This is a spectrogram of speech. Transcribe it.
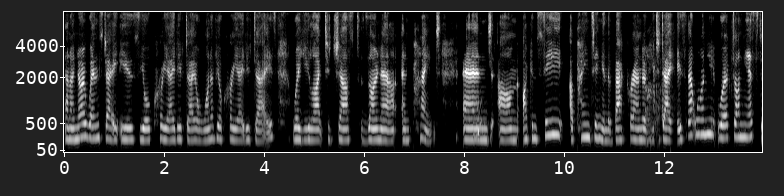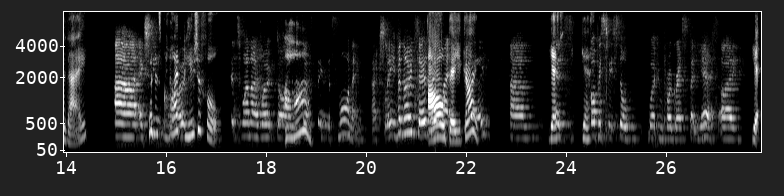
And I know Wednesday is your creative day or one of your creative days where you like to just zone out and paint. And um, I can see a painting in the background of you today. Is that one you worked on yesterday? Uh, actually, but it's quite no, beautiful. It's one I worked on oh. thing this morning, actually. Even though Thursday. Oh, there you go. Um, yes, yes. Obviously, still work in progress, but yes, I yes,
